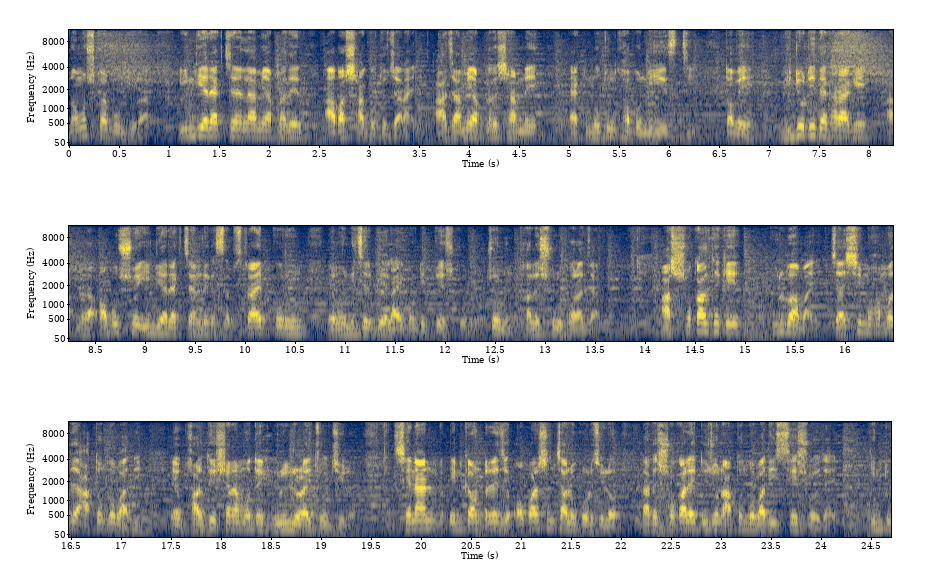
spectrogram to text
নমস্কার বন্ধুরা, ইন্ডিয়ার এক চ্যানেলে আমি আপনাদের আবার স্বাগত জানাই। আজ আমি আপনাদের সামনে এক নতুন খবর নিয়ে এসেছি। তবে ভিডিওটি দেখার আগে আপনারা অবশ্যই ইন্ডিয়ার এক চ্যানেলটিকে সাবস্ক্রাইব করুন এবং নিচের বেল আইকনটি প্রেস করুন। চলুন, তাহলে শুরু করা যাক। আজ সকাল থেকে পুলবামায় জৈশি মোহাম্মদের আতঙ্কবাদী এবং ভারতীয় সেনার মধ্যে গুলি লড়াই চলছিল। সেনা এনকাউন্টারে যে অপারেশন চালু করেছিল, তাতে সকালে দুজন আতঙ্কবাদী শেষ হয়ে যায়। কিন্তু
